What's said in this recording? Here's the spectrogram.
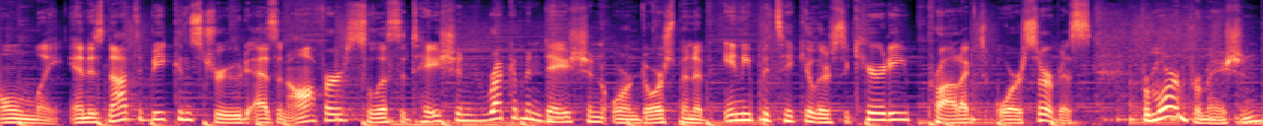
only and is not to be construed as an offer, solicitation, recommendation, or endorsement of any particular security, product, or service. For more information,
